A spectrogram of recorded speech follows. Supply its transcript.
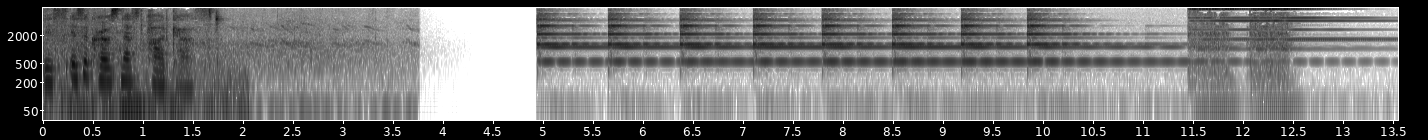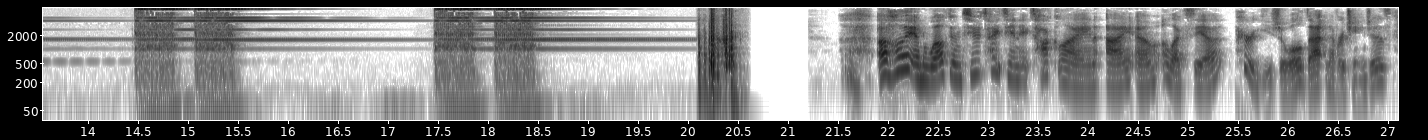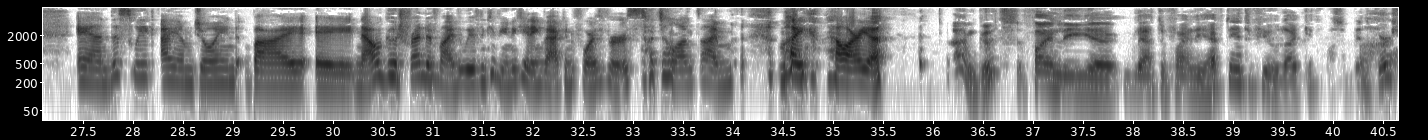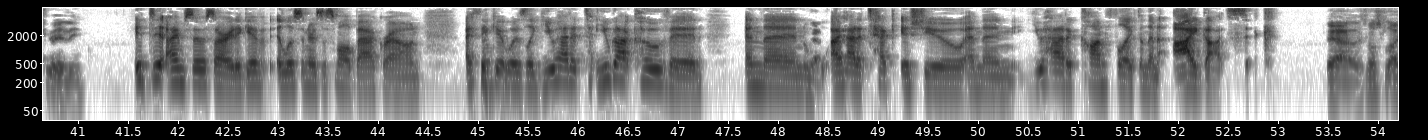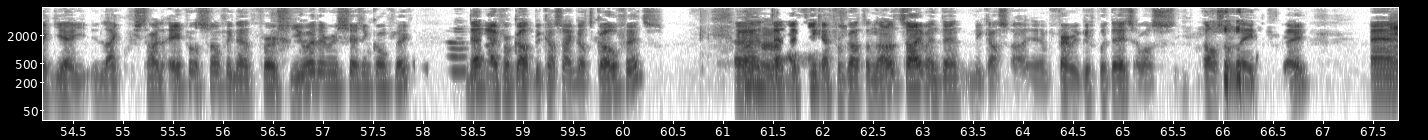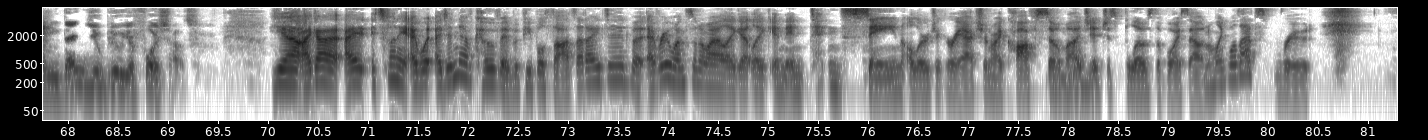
This is a Crow's Nest podcast. Ahoy and welcome to Titanic Talkline. I am Alexia, per usual, that never changes. And this week I am joined by a now a good friend of mine who we've been communicating back and forth for such a long time. Mike, how are you? I'm good. Finally, uh, glad to finally have the interview. Like it was a bit cursed, really. It did. I'm so sorry to give listeners a small background. I think it was like you had a t- you got COVID and then Yeah. I had a tech issue and then you had a conflict and then I got sick. Yeah, it was like yeah, like we started April or something. Then first you had a researching conflict. Then I forgot because I got COVID. Uh, Mhm. Then I think I forgot another time, and then because I am very good with dates, I was also late today. And then you blew your voice out. Yeah, I got. I. It's funny. I w- I didn't have COVID, but people thought that I did. But every once in a while, I get like an in- insane allergic reaction where I cough so Mm-hmm. much it just blows the voice out. And I'm like, well, that's rude.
